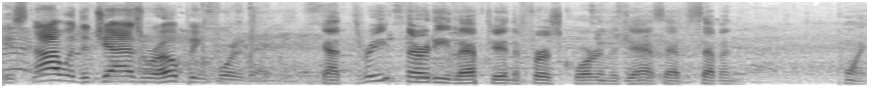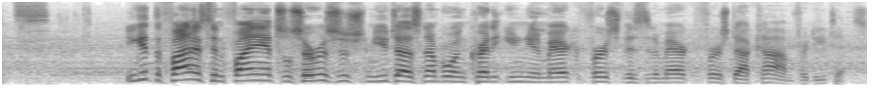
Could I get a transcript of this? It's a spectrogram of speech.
is not what the Jazz were hoping for today. Got 3.30 left here in the first quarter, and the Jazz have seven points. You get the finest in financial services from Utah's number one credit union, America First. Visit AmericaFirst.com for details.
